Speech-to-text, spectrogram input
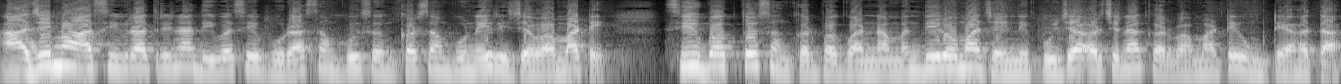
આજે મહાશિવરાત્રિના દિવસે ભૂરા શંભુ, શંકર શંભુને રીઝવવા માટે શિવભક્તો શંકર ભગવાનના મંદિરોમાં જઈને પૂજા અર્ચના કરવા માટે ઉમટ્યા હતા.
